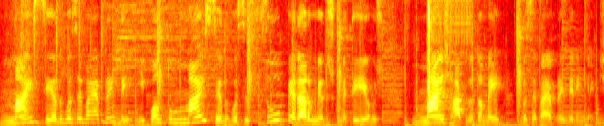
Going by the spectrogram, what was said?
mais cedo você vai aprender. E quanto mais cedo você superar o medo de cometer erros, mais rápido também você vai aprender inglês.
